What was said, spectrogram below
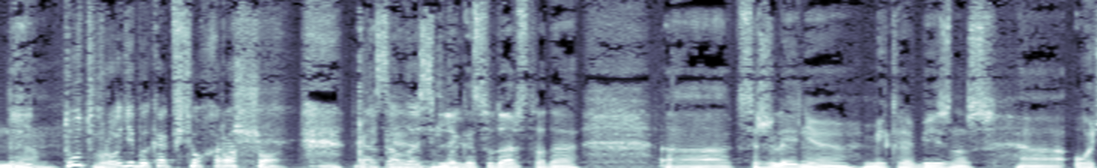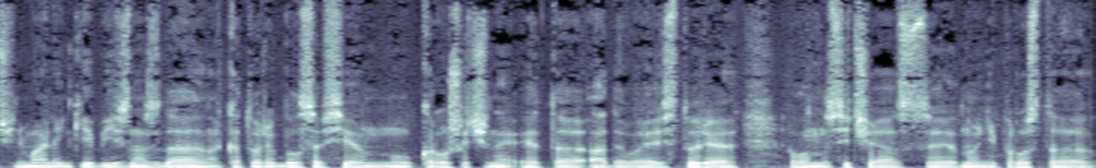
Да. И тут вроде бы как все хорошо, казалось для, бы. Для государства, да. А, к сожалению, микробизнес, а, очень маленький бизнес, да, который был совсем, ну, крошечный, это адовая история. Он сейчас, э, ну, не просто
